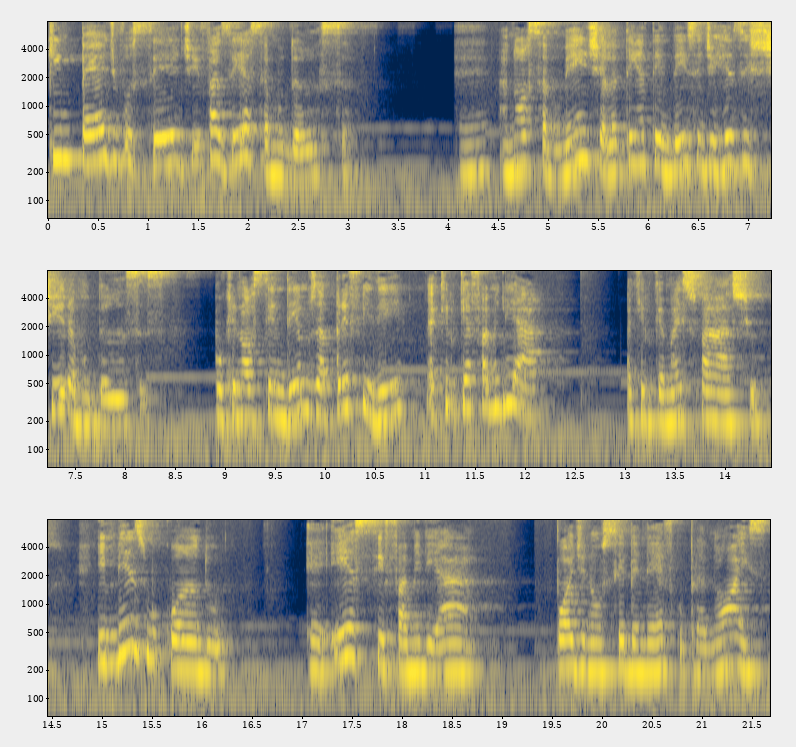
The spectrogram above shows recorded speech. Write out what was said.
que impede você de fazer essa mudança. É, a nossa mente ela tem a tendência de resistir a mudanças, porque nós tendemos a preferir aquilo que é familiar aquilo que é mais fácil. E mesmo quando é, esse familiar pode não ser benéfico para nós,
